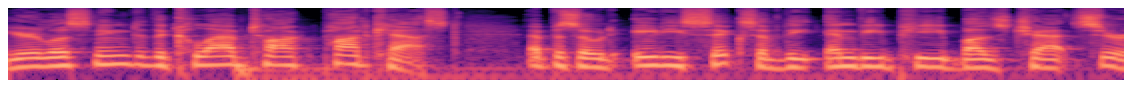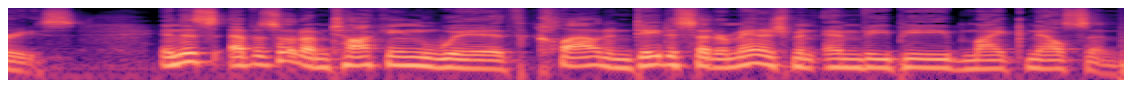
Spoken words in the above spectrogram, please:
You're listening to the Collab Talk podcast, episode 86 of the MVP Buzz Chat series. In this episode, I'm talking with Cloud and Data Center Management MVP Mike Nelson.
